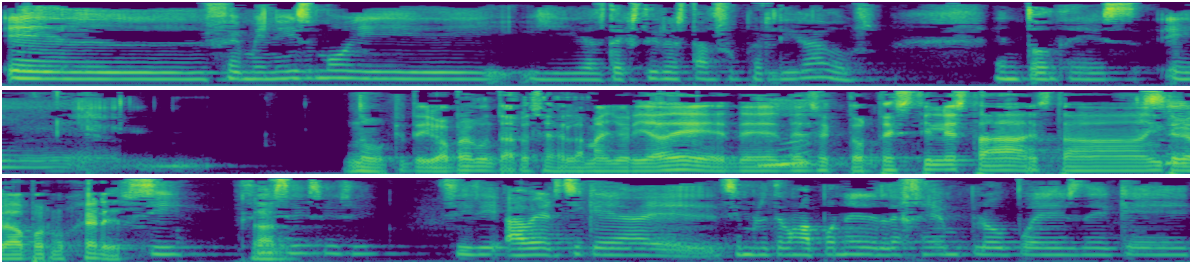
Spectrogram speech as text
el feminismo y, y el textil están súper ligados. Entonces, eh, no, que te iba a preguntar, o sea, la mayoría de, de, del sector textil está, está Sí. integrado por mujeres. Sí, Claro. sí, sí, sí, sí. Sí. A ver, sí que eh, siempre te van a poner el ejemplo, pues, de que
